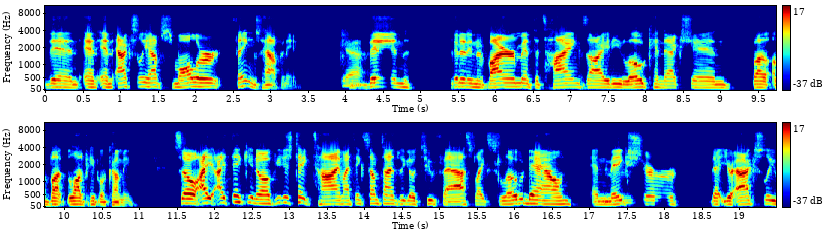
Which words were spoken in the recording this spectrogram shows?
than and and actually have smaller things happening. Yeah. Than in an environment that's high anxiety, low connection, but but a lot of people are coming. So I I think you know if you just take time, I think sometimes we go too fast. Like slow down and make mm-hmm. sure that you're actually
